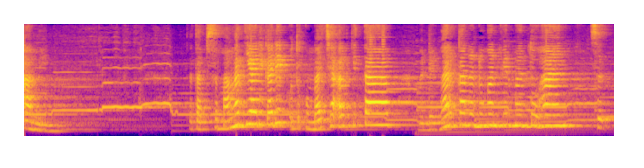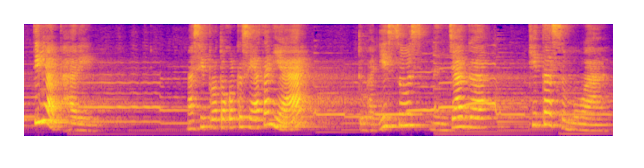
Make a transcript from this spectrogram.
Amin. Tetap semangat ya adik-adik untuk membaca Alkitab mendengarkan renungan firman Tuhan setiap hari. Masih protokol kesehatan ya. Tuhan Yesus menjaga kita semua.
